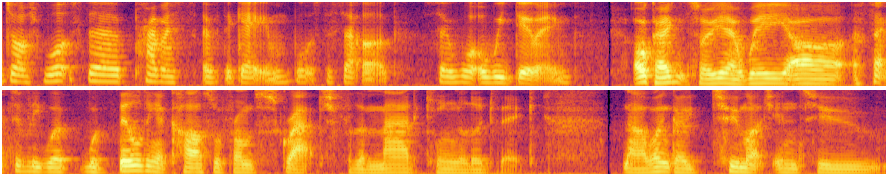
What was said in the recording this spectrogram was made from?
josh what's the premise of the game what's the setup so what are we doing Okay, so yeah, we are effectively we're we're building a castle from scratch for the Mad King Ludwig. Now I won't go too much into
